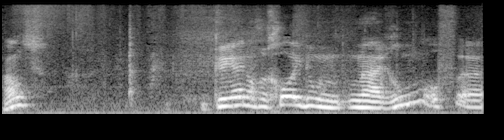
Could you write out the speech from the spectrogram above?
Hans? Kun jij nog een gooi doen naar Roem? Of, eh,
